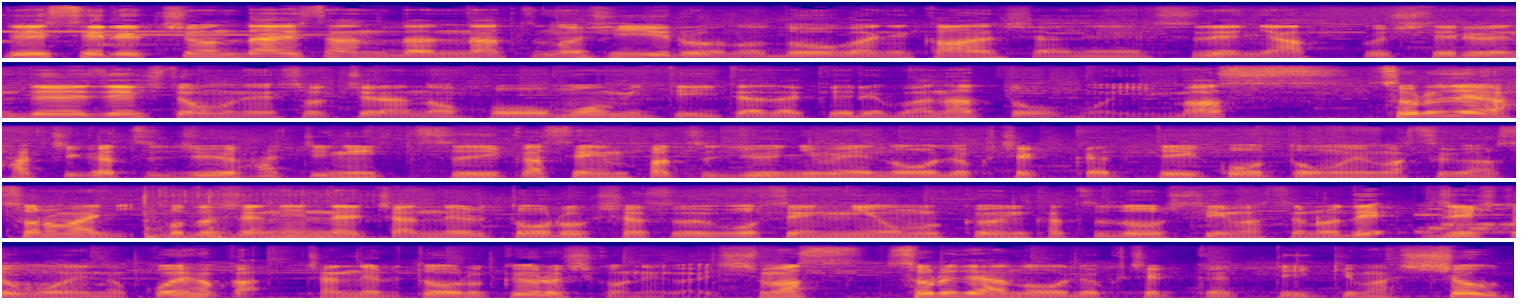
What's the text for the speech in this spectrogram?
で、セレクション第3弾夏のヒーローの動画に関してはね、すでにアップしてるんで、ぜひともね、そちらの方も見ていただければなと思います。それでは8月18日追加先発12名能力チェックやっていこうと思いますが、その前に今年は年内チャンネル登録者数5000人を目標に活動していますので、ぜひともへの高評価、チャンネル登録よろしくお願いします。それでは能力チェックやっていきましょう。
